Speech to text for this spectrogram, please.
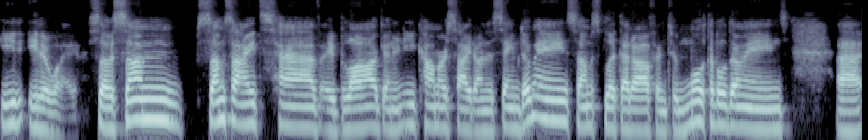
e either way. So some some sites have a blog and an e-commerce site on the same domain. Some split that off into multiple domains. Uh,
